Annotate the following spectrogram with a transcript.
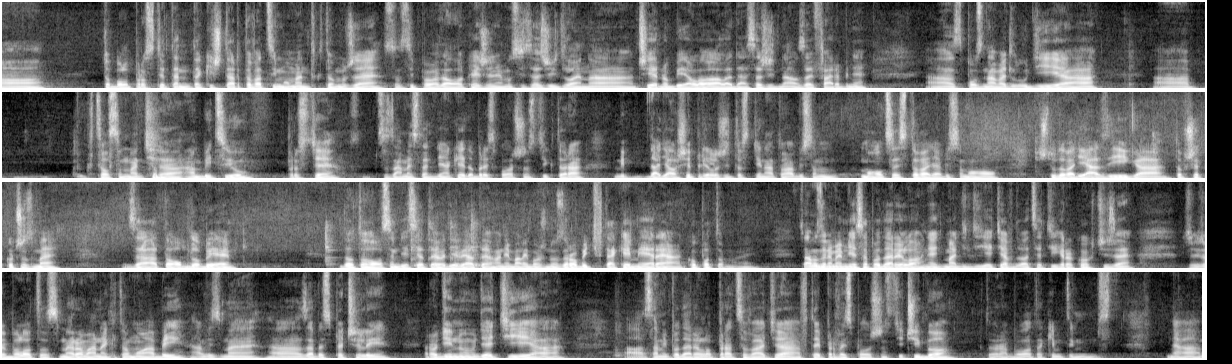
to bol proste ten taký štartovací moment k tomu, že som si povedal, okay, že nemusí sa žiť len čierno-bielo, ale dá sa žiť naozaj farbne a spoznávať ľudí a, a chcel som mať ambíciu proste sa zamestnať v nejakej dobrej spoločnosti, ktorá mi dá ďalšie príležitosti na to, aby som mohol cestovať, aby som mohol študovať jazyk a to všetko, čo sme za to obdobie do toho 89. nemali možnosť robiť v takej miere ako potom. Hej. Samozrejme, mne sa podarilo hneď mať dieťa v 20 rokoch, čiže, čiže bolo to smerované k tomu, aby, aby sme zabezpečili rodinu, deti a, a sa mi podarilo pracovať v tej prvej spoločnosti Čibo, ktorá bola takým tým a,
